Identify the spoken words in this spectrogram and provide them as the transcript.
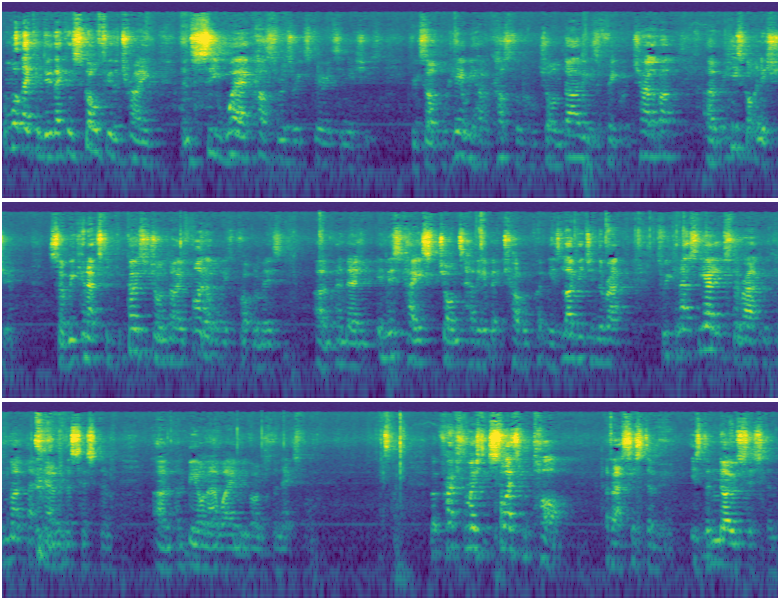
and what they can do, they can scroll through the train and see where customers are experiencing issues. For example, here we have a customer called John Doe, he's a frequent traveller, um, he's got an issue. So we can actually go to John Doe, find out what his problem is, um, and then in this case, John's having a bit of trouble putting his luggage in the rack. So we can actually add it to the rack, we can note that down in the system, um, and be on our way and move on to the next one. But perhaps the most exciting part of our system is the know system.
